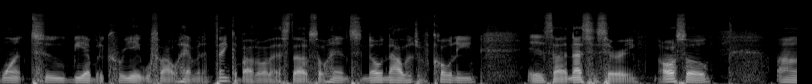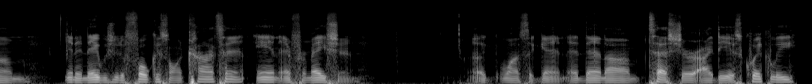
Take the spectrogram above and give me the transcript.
want to be able to create without having to think about all that stuff. So hence, no knowledge of coding is uh, necessary. Also, um, it enables you to focus on content and information uh, once again. And then um, test your ideas quickly.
